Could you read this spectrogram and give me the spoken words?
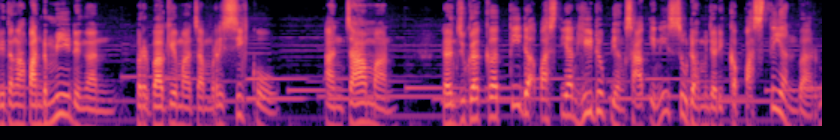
di tengah pandemi dengan berbagai macam risiko, ancaman, dan juga ketidakpastian hidup yang saat ini sudah menjadi kepastian baru,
